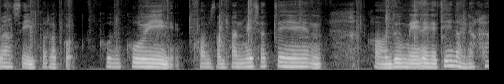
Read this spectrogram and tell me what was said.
ราศีกรกฎคุณคุยความสัมพันธ์ไม่ชัดเจน ขอดูเมนเอเนจีหน่อยนะคะ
